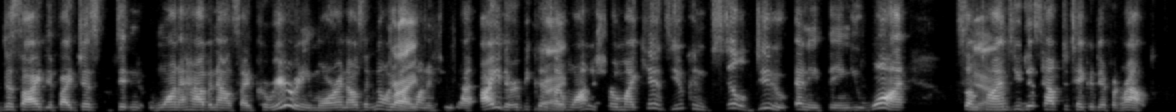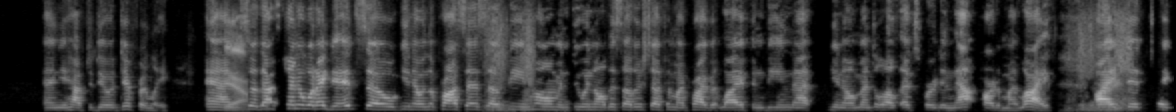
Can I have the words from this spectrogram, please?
decide if I just didn't want to have an outside career anymore. And I was like, no, I Right. don't want to do that either because I want to show my kids you can still do anything you want. Sometimes you just have to take a different route and you have to do it differently. And Yeah. so that's kind of what I did. So, you know, in the process of being home and doing all this other stuff in my private life and being that, you know, mental health expert in that part of my life, I did take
